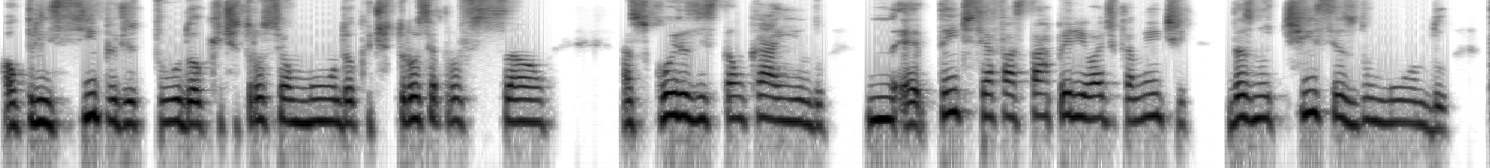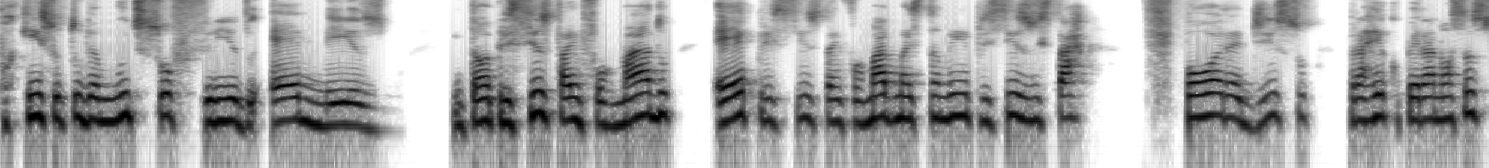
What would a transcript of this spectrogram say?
ao princípio de tudo, ao que te trouxe ao mundo, ao que te trouxe a profissão. As coisas estão caindo. É, tente se afastar periodicamente das notícias do mundo, porque isso tudo é muito sofrido, é mesmo. Então é preciso estar informado, é preciso estar informado, mas também é preciso estar fora disso para recuperar nossas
